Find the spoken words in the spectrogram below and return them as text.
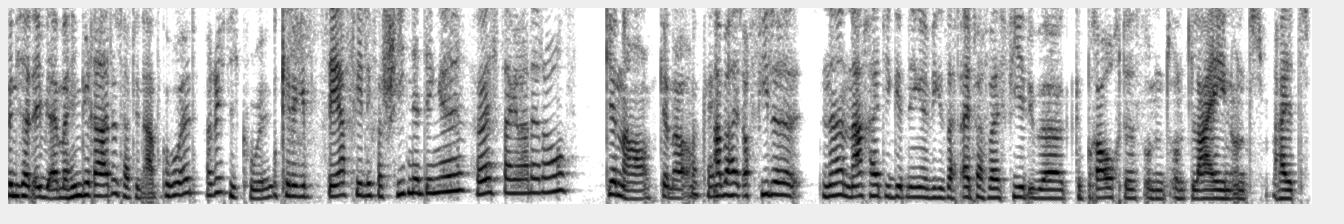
Bin ich halt irgendwie einmal hingeradelt, habe den abgeholt. War richtig cool. Okay, da gibt es sehr viele verschiedene Dinge, höre ich da gerade raus. Genau, genau. Okay. Aber halt auch viele ne, nachhaltige Dinge, wie gesagt, einfach weil viel über Gebrauchtes und, und Leihen und halt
